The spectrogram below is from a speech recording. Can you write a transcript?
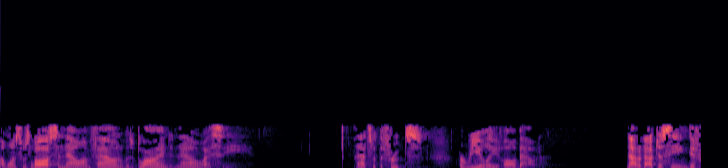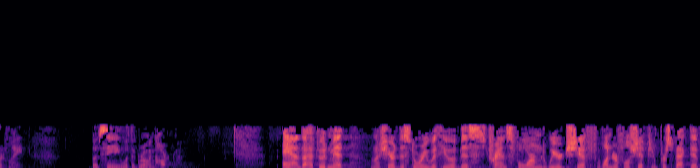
I once was lost and now I'm found, was blind and now I see. That's what the fruits are really all about. Not about just seeing differently, but seeing with a growing heart. And I have to admit, when I shared this story with you of this transformed, weird shift, wonderful shift in perspective,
